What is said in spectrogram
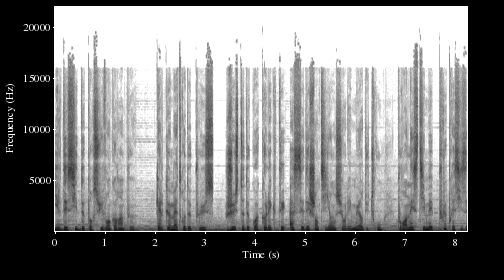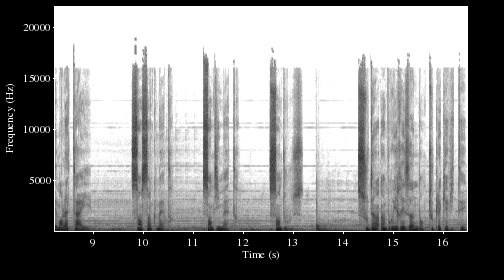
il décide de poursuivre encore un peu, quelques mètres de plus, juste de quoi collecter assez d'échantillons sur les murs du trou pour en estimer plus précisément la taille. 105 mètres, 110 mètres, 112. Soudain, un bruit résonne dans toute la cavité,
